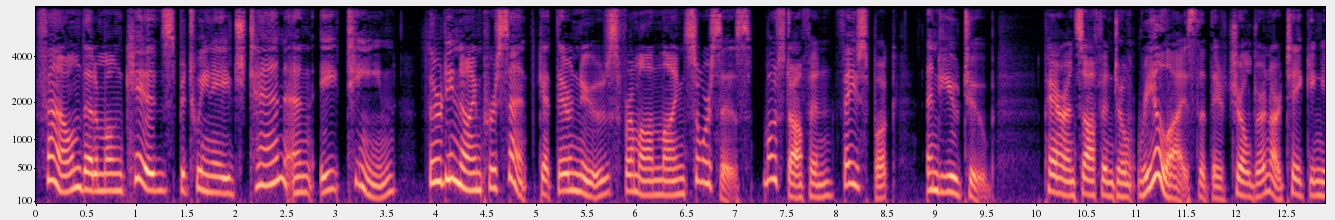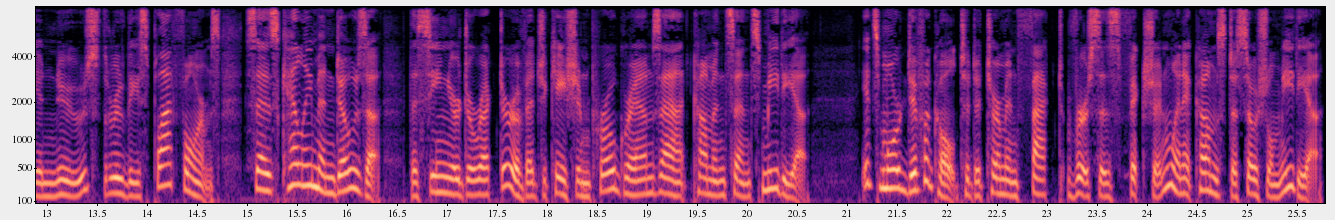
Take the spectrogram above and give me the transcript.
found that among kids between age 10 and 18, 39% get their news from online sources, most often Facebook and YouTube. Parents often don't realize that their children are taking in news through these platforms, says Kelly Mendoza, the Senior Director of Education Programs at Common Sense Media. It's more difficult to determine fact versus fiction when it comes to social media.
